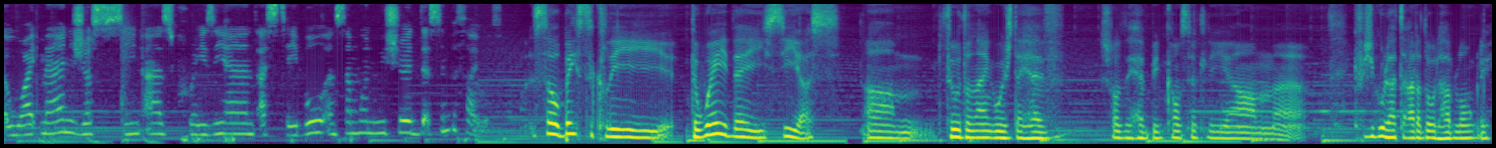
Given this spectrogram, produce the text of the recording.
a white man is just seen as crazy and unstable and someone we should sympathize with. So basically, the way they see us um, through the language they have, so they have been constantly um, uh, كيفاش يقولها تعرضوا لها بالانجلي؟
